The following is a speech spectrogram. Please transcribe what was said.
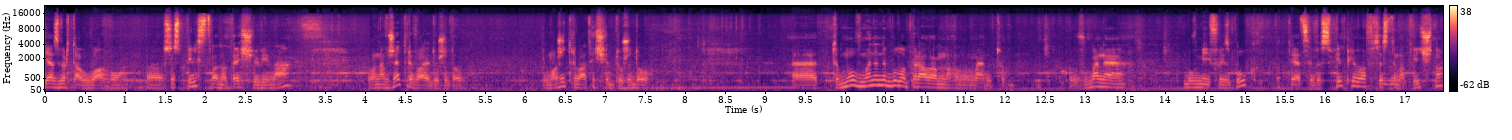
я звертав увагу е, суспільства на те, що війна вона вже триває дуже довго і може тривати ще дуже довго. Е, Тому в мене не було переламного моменту. В мене був мій Фейсбук, де я це висвітлював систематично,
